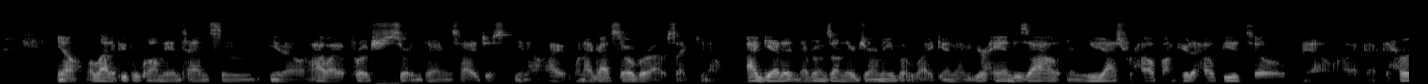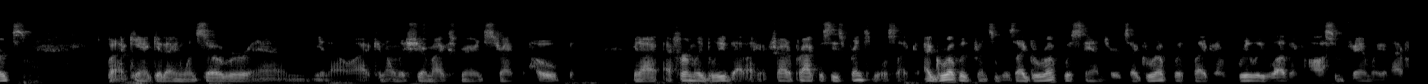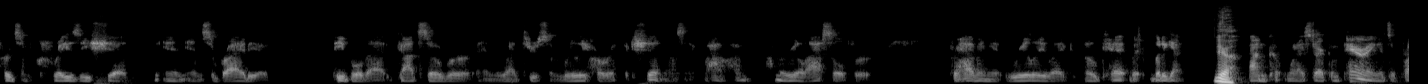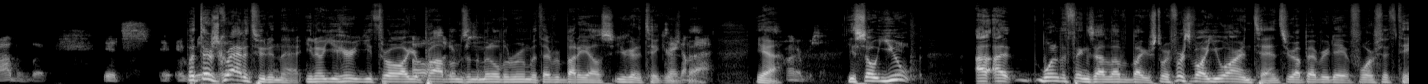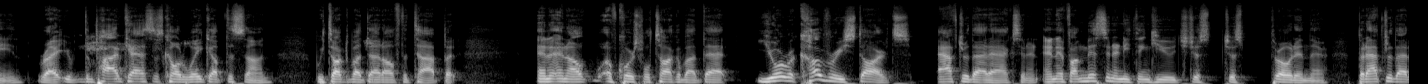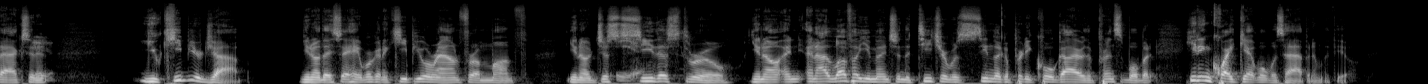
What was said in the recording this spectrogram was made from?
you know, a lot of people call me intense, and you know how I approach certain things. I just, you know, I when I got sober, I was like, you know, I get it, and everyone's on their journey, but like, you know, your hand is out, and you ask for help. I'm here to help you till you know it hurts but I can't get anyone sober. And, you know, I can only share my experience, strength, and hope. And, you know, I, I, firmly believe that. Like, I try to practice these principles. Like, I grew up with principles. I grew up with standards. I grew up with like a really loving, awesome family. And I've heard some crazy shit in, in sobriety of people that got sober and went through some really horrific shit. And I was like, wow, I'm, I'm a real asshole for, for having it really like okay. But, but again, yeah, I'm when I start comparing, it's a problem. But it's it, it but really there's gratitude in that you know you hear you throw all your oh, problems 100%. in the middle of the room with everybody else you're going to take, take yours back. back. Yeah 100% so you I, I, one of the things I love about your story, first of all, you are intense. You're up every day at 4:15, right? Your, the podcast is called "Wake Up the Sun." We talked about that off the top, but and and I'll of course we'll talk about that. Your recovery starts after that accident, and if I'm missing anything huge, just just throw it in there. But after that accident, yeah. you keep your job you know, they say, hey, we're going to keep you around for a month. You know, just yeah. see this through. You know, and and I love how you mentioned the teacher was seemed like a pretty cool guy or the principal, but he didn't quite get what was happening with you.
